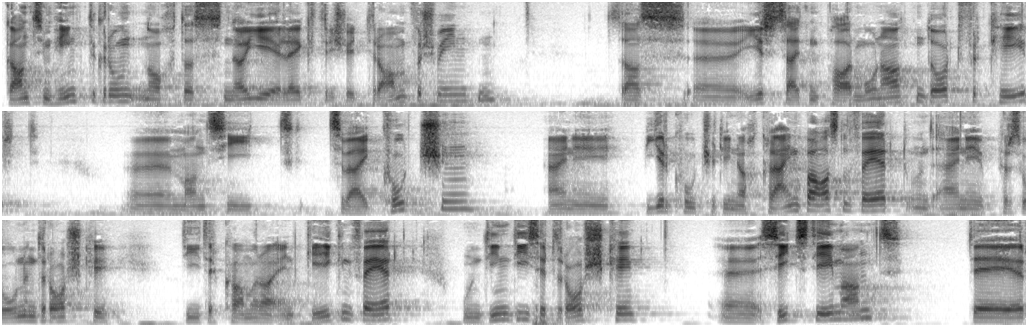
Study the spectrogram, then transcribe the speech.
ganz im Hintergrund noch das neue elektrische Tram verschwinden, das äh, erst seit ein paar Monaten dort verkehrt. Äh, man sieht zwei Kutschen, eine Bierkutsche, die nach Kleinbasel fährt und eine Personendroschke, die der Kamera entgegenfährt. Und in dieser Droschke äh, sitzt jemand, der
